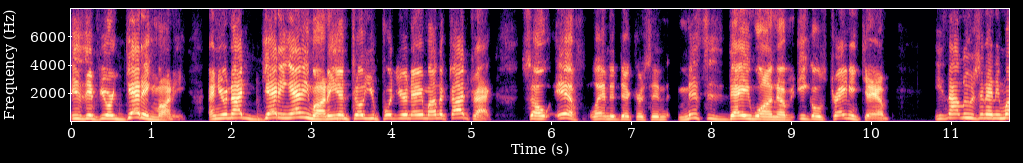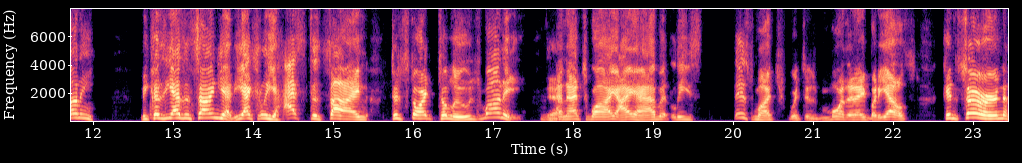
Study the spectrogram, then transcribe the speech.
is if you're getting money. And you're not getting any money until you put your name on the contract. So if Landon Dickerson misses day one of Eagles training camp, he's not losing any money because he hasn't signed yet. He actually has to sign to start to lose money. Yeah. And that's why I have at least this much, which is more than anybody else, concern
